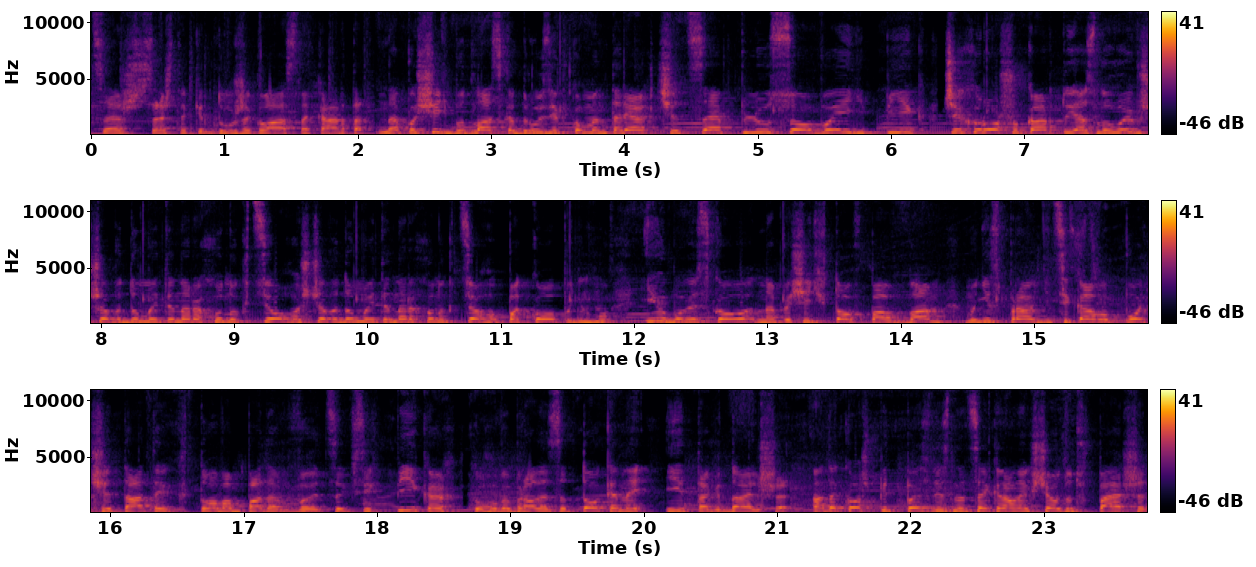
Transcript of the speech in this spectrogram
Це ж все ж таки дуже класна карта. Напишіть, будь ласка, друзі, в коментарях, чи це плюсовий пік, чи хорошу карту я зловив. Що ви думаєте на рахунок цього? Що ви думаєте на рахунок цього пакопінгу? І обов'язково напишіть, хто впав вам. Мені справді цікаво почитати, хто вам падав в цих всіх піках, кого ви брали за токени і так далі. А також підписуйтесь на цей канал, якщо ви тут вперше.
